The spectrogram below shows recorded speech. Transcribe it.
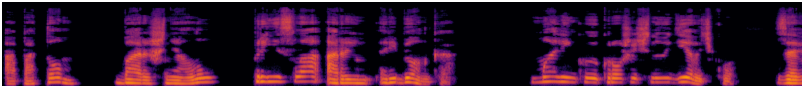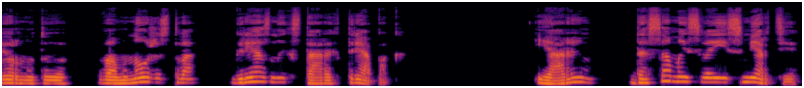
а потом барышня Лу принесла Арым ребенка, маленькую крошечную девочку, завернутую во множество грязных старых тряпок. И Арым до самой своей смерти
